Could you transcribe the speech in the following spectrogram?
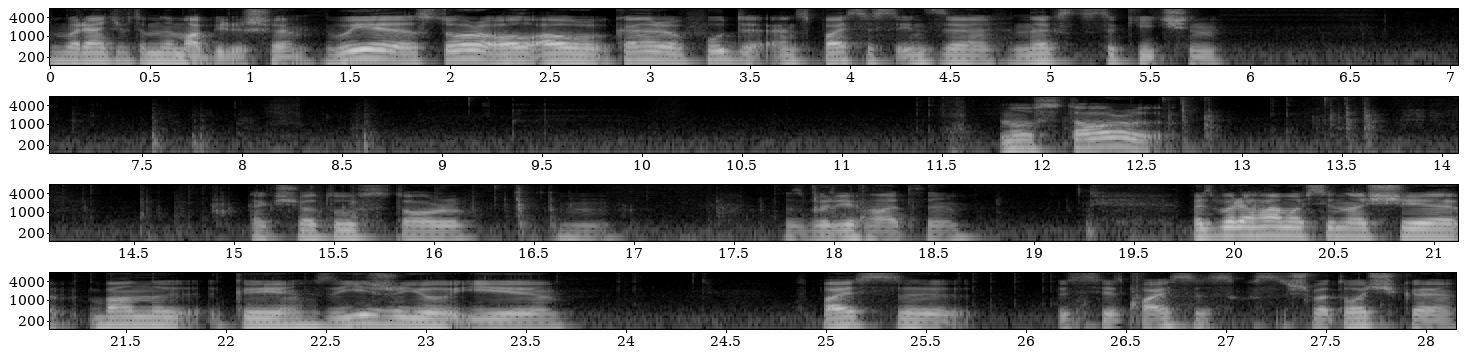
варіантів там нема більше. We store all our culinary food and spices in the next the kitchen. Ну, store. Якщо тут store. Зберігати. Ми зберігаємо всі наші банки з їжею і спайси Тут ці спайси, шматочки.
